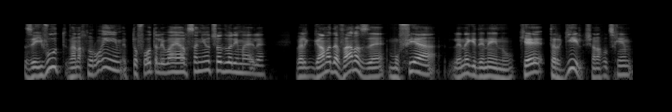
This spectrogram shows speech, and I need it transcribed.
זה עיוות, ואנחנו רואים את תופעות הלוואי ההרסניות של הדברים האלה. וגם הדבר הזה מופיע לנגד עינינו כתרגיל שאנחנו צריכים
